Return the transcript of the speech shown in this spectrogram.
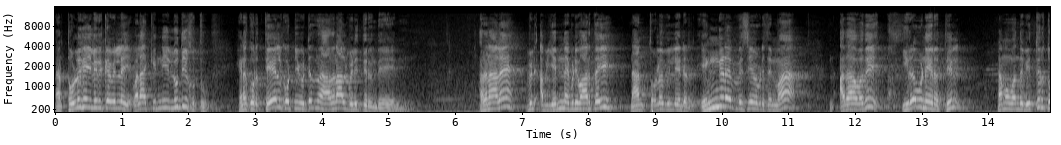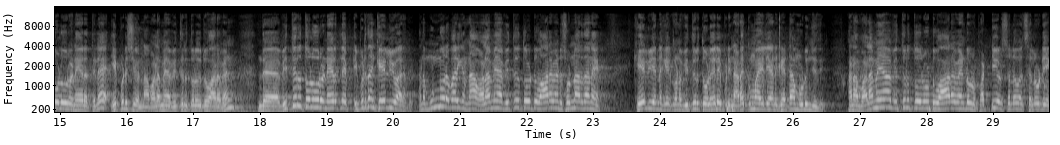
நான் தொழுகையில் இருக்கவில்லை வலா கின்னி லுதி குத்து எனக்கு ஒரு தேல் கொட்டி விட்டது நான் அதனால் விழித்திருந்தேன். அதனால வி- என்ன இப்படி வார்த்தை? நான் தொழவில்லை என்றது எங்கட விஷயம் எப்படி தெரியுமா? அதாவது இரவு நேரத்தில் நம்ம வந்து வித்திரு தொழுகிற நேரத்தில் எப்படி செய்யும் நான் வளமையாக வித்திரு தொழுகிட்டு வரவன். இந்த வித்திரு தொழுகிற நேரத்தில் இப்படி தான் கேள்வி வருது. அந்த முன்னூறு பாருங்க நான் வளமையா வித்திரு தொழுட்டு வரவேன் சொன்னார் தானே கேள்வி என்ன கேட்கணும்? வித்திரு தொழுகையில் இப்படி நடக்குமா இல்லையான்னு கேட்டால் முடிஞ்சுது. ஆனால் வளமையாக வித்திரு தொழுவிட்டு வார வேண்டிய ஒரு பட்டியல் சில சிலருடைய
